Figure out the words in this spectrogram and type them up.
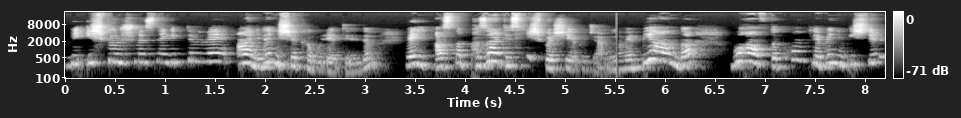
bir iş görüşmesine gittim ve aniden işe kabul edildim. Ve aslında pazartesi işbaşı yapacağım. Ve bir anda bu hafta komple benim işlerim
